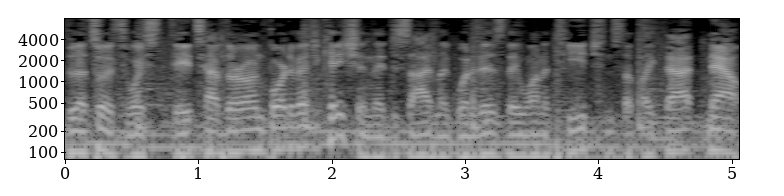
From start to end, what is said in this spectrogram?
that's why states have their own board of education. They decide like what it is they want to teach and stuff like that. Now,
